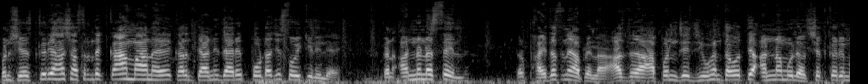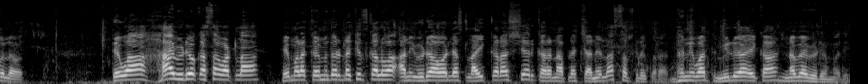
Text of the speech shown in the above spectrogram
पण शेतकरी हा शास्त्रज्ञ का महान आहे? कारण त्यांनी डायरेक्ट पोटाची सोय केलेली आहे. कारण अन्न नसेल तर फायदाच नाही आपल्याला. आज आपण जे जिवंत आहोत ते अन्नामुळे आहोत शेतकरी मुलं आहोत. तेव्हा हा व्हिडिओ कसा वाटला? हे मला कमेंटवर नक्कीच कळवा आणि व्हिडिओ आवडल्यास लाईक करा शेअर करा आणि आपल्या चॅनलला सबस्क्राईब करा. धन्यवाद. मिळूया एका नव्या व्हिडिओमध्ये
